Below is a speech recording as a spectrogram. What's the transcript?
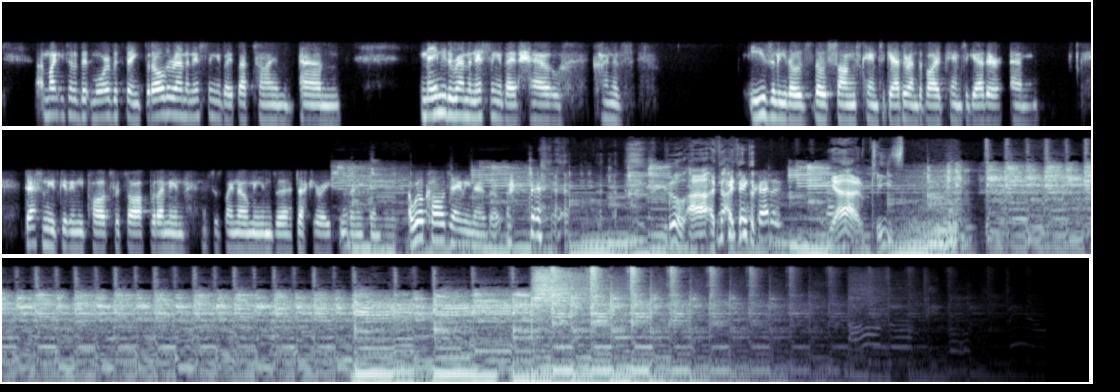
I might need to have a bit more of a think, but all the reminiscing about that time, um, mainly the reminiscing about how kind of easily those those songs came together and the vibe came together. Um, definitely is giving me pause for thought. But I mean, this is by no means a declaration of anything. I will call Jamie now, though. cool. Uh, I, th- I think that, credit. Yeah, please.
